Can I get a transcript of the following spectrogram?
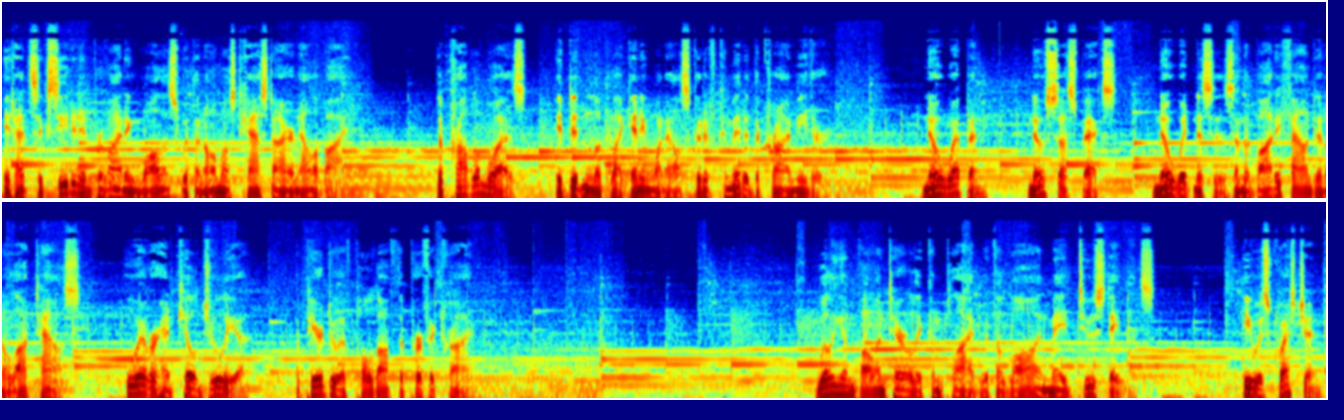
it had succeeded in providing Wallace with an almost cast-iron alibi. The problem was, it didn't look like anyone else could have committed the crime either. No weapon, no suspects, no witnesses and the body found in a locked house. Whoever had killed Julia, appeared to have pulled off the perfect crime. William voluntarily complied with the law and made two statements. He was questioned,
